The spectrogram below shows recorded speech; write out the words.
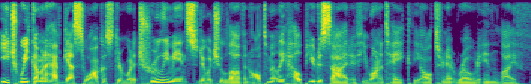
Each week, I'm going to have guests walk us through what it truly means to do what you love and ultimately help you decide if you want to take the alternate road in life.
